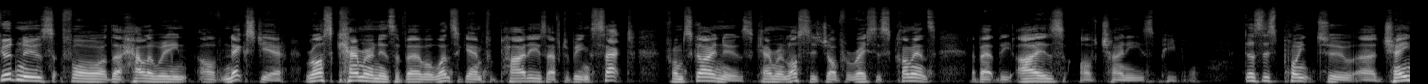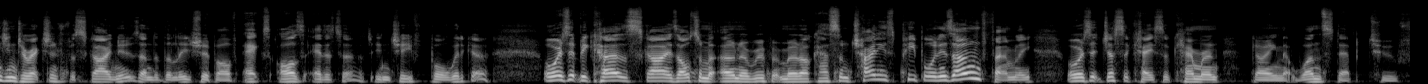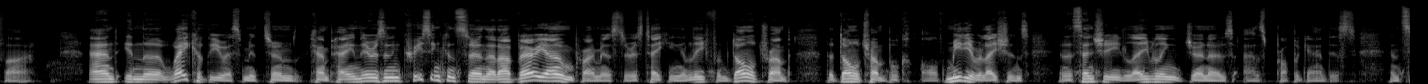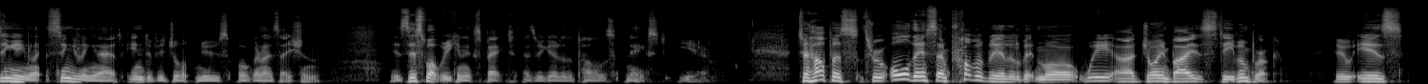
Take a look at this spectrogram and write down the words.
Good news for the Halloween of next year. Ross Cameron is available once again for parties after being sacked from Sky News. Cameron lost his job for racist comments about the eyes of Chinese people. Does this point to a change in direction for Sky News under the leadership of ex Oz editor in chief Paul Whittaker? Or is it because Sky's ultimate owner, Rupert Murdoch, has some Chinese people in his own family? Or is it just a case of Cameron going that one step too far? And in the wake of the US midterm campaign, there is an increasing concern that our very own Prime Minister is taking a leaf from Donald Trump, the Donald Trump book of media relations, and essentially labeling journos as propagandists and singling, out individual news organizations. Is this what we can expect as we go to the polls next year? To help us through all this and probably a little bit more, we are joined by Stephen Brook, who is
